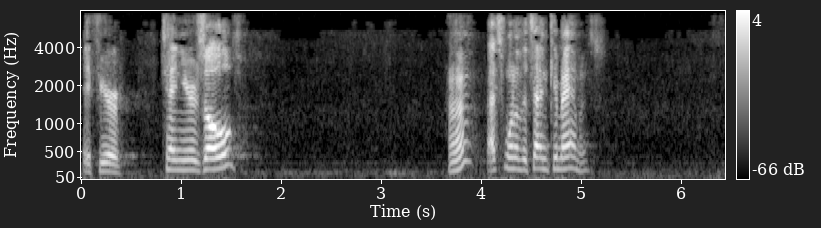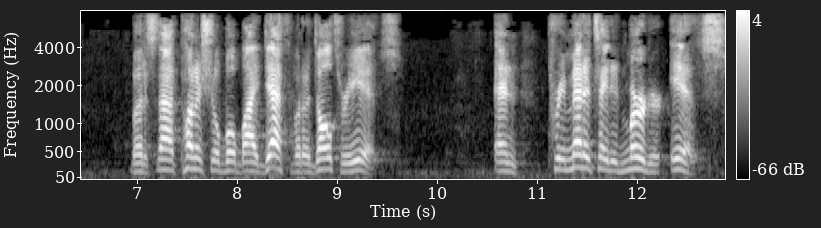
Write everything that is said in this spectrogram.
if you're 10 years old. Huh? That's one of the Ten Commandments. But it's not punishable by death, but adultery is. And premeditated murder is.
